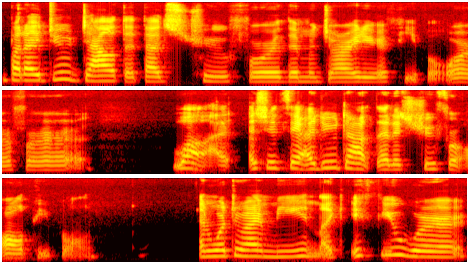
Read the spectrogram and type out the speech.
But I do doubt that that's true for the majority of people or for well, I, I should say I do doubt that it's true for all people. And what do I mean? Like if you were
